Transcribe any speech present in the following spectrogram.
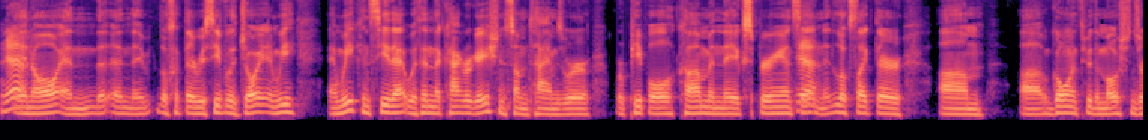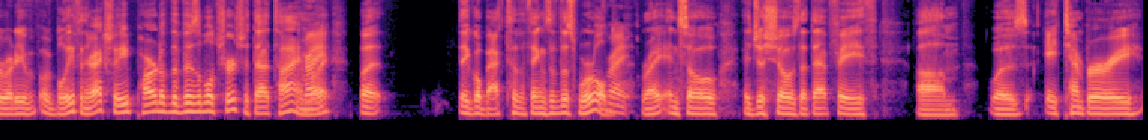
Yeah. you know, and and they looks like they receive it with joy. And we and we can see that within the congregation sometimes where where people come and they experience Yeah. it and it looks like they're um uh, going through the motions already of, of belief, and they're actually part of the visible church at that time, Right. right? But they go back to the things of this world, Right. Right, and so it just shows that that faith um, was a temporary,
